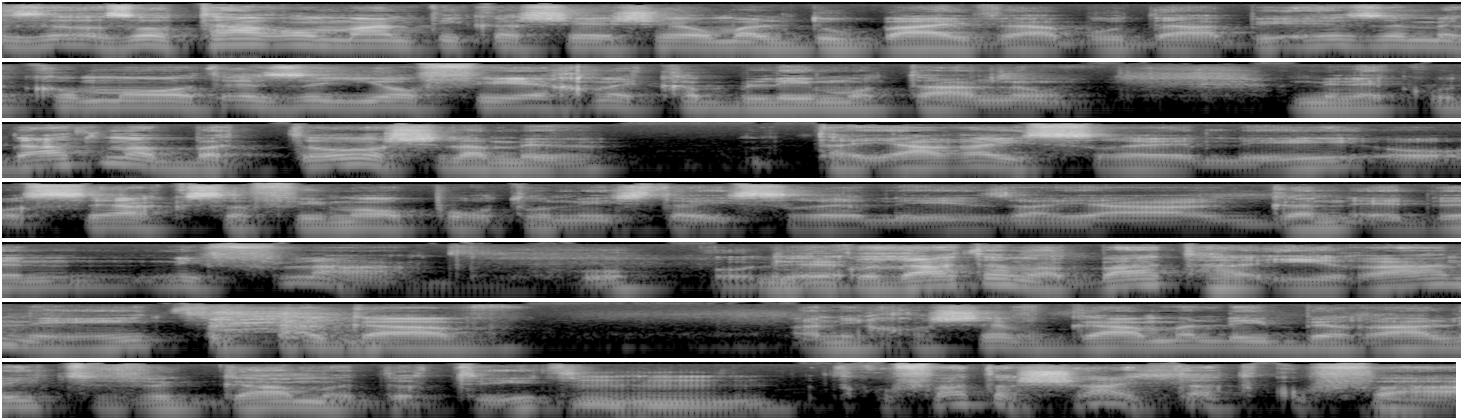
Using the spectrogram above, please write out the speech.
זו אותה רומנטיקה שיש היום על דובאי ואבו דאבי, איזה מקומות, איזה יופי, איך מקבלים אותנו. מנקודת מבטו של התייר הישראלי, או עושה הכספים האופורטוניסט הישראלי, זה היה גן עדן נפלא. או, ועוד איך. מנקודת המבט האיראנית, אגב, אני חושב גם הליברלית וגם הדתית, תקופת השעה הייתה תקופה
